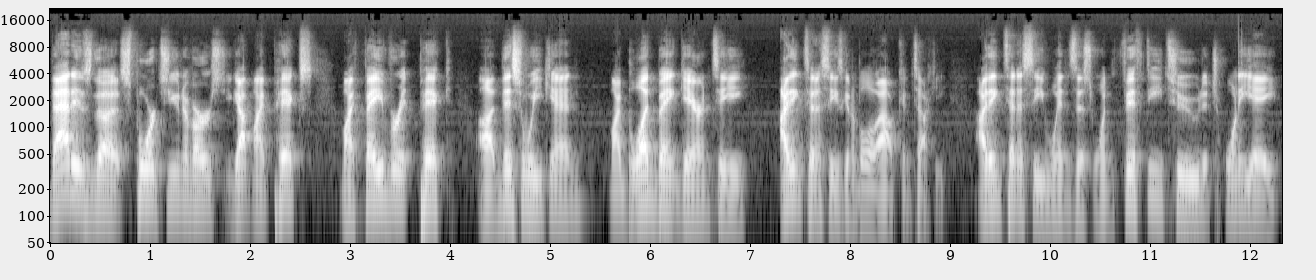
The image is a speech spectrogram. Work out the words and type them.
that is the sports universe. You got my picks. My favorite pick uh, this weekend, my blood bank guarantee. I think Tennessee is going to blow out Kentucky. I think Tennessee wins this one 52 to 28.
